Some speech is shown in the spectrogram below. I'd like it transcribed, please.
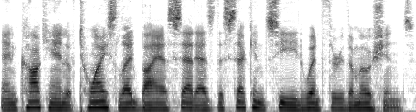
and Khachanov twice led by a set as the second seed went through the motions.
